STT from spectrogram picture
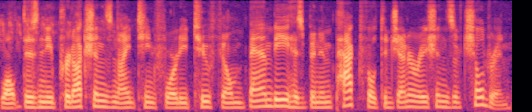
Walt Disney Productions' 1942 film Bambi has been impactful to generations of children,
